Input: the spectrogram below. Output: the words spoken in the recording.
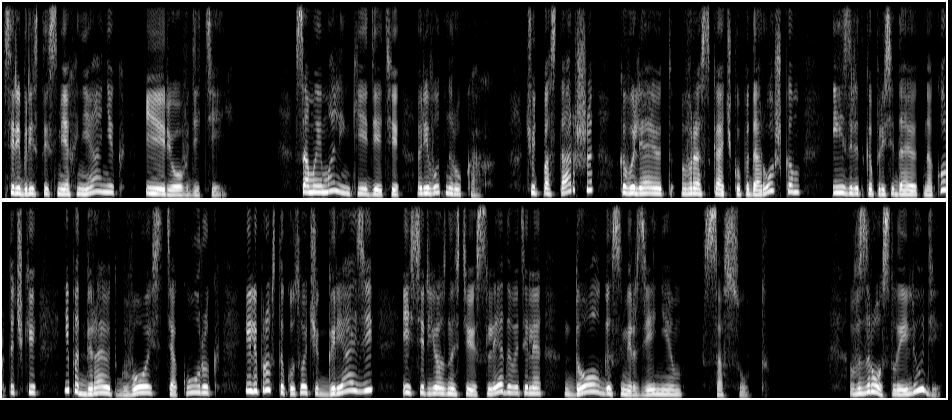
серебристый смех нянек и рев детей. Самые маленькие дети ревут на руках. Чуть постарше ковыляют в раскачку по дорожкам, изредка приседают на корточки и подбирают гвоздь, окурок или просто кусочек грязи и серьезностью исследователя долго с омерзением сосуд. Взрослые люди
